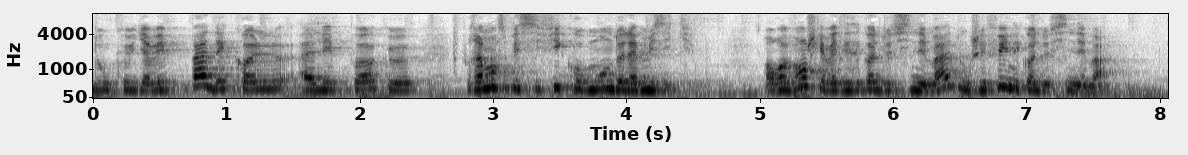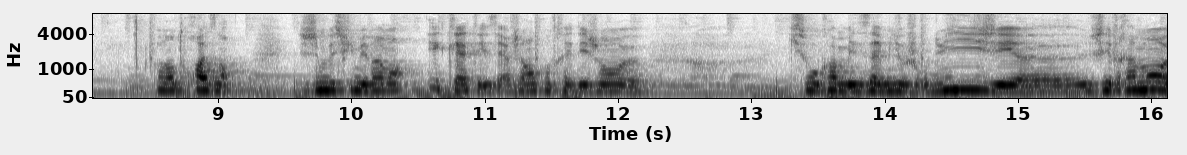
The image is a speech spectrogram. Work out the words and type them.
Donc euh, il n'y avait pas d'école à l'époque euh, vraiment spécifique au monde de la musique. En revanche, il y avait des écoles de cinéma. Donc j'ai fait une école de cinéma pendant trois ans. Je me suis mais vraiment éclatée. J'ai rencontré des gens euh, qui sont encore mes amis aujourd'hui. J'ai euh, vraiment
